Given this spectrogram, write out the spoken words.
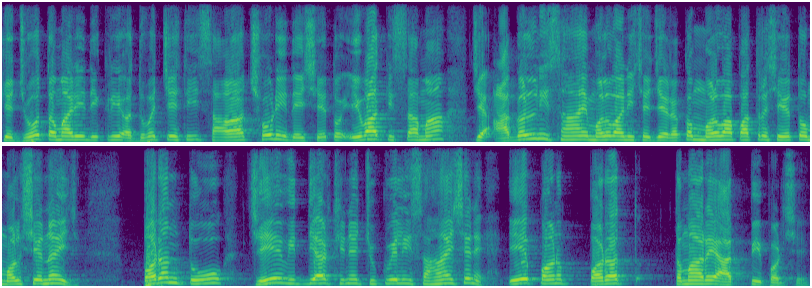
કે જો તમારી દીકરી અધવચ્ચેથી શાળા છોડી દે છે, તો એવા કિસ્સામાં જે આગળની સહાય મળવાની છે, જે રકમ મળવા પાત્ર છે, એ તો મળશે નહીં જ. પરંતુ જે વિદ્યાર્થીને ચૂકવેલી સહાય છે ને, એ પણ પરત તમારે આપવી પડશે.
